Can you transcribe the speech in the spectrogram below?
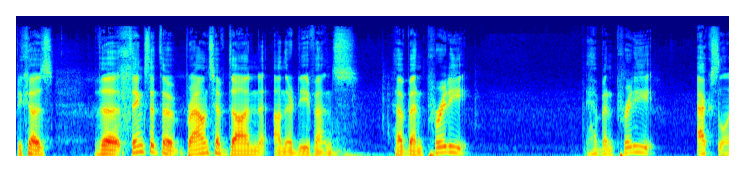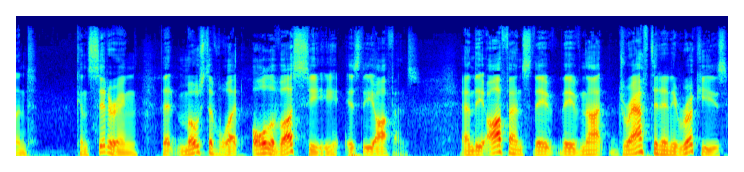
because the things that the Browns have done on their defense have been pretty have been pretty excellent considering that most of what all of us see is the offense. And the offense they've they've not drafted any rookies,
